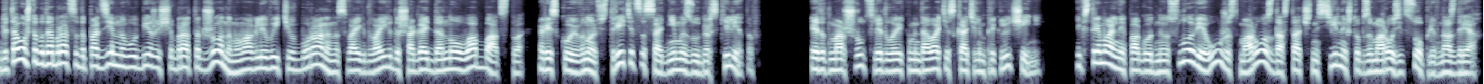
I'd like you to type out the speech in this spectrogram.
Для того, чтобы добраться до подземного убежища брата Джона, мы могли выйти в Буран и на своих двоих дошагать до нового аббатства, рискуя вновь встретиться с одним из убер-скелетов. Этот маршрут следовало рекомендовать искателям приключений. Экстремальные погодные условия, ужас, мороз, достаточно сильный, чтобы заморозить сопли в ноздрях,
